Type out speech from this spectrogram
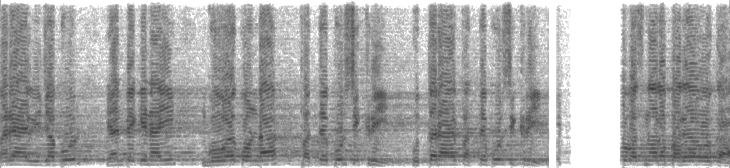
पर्याय विजापूर. यांपैकी नाही गोवळकोंडा फत्तेपूर सिक्री. उत्तर आहे फत्तेपूर सिक्री. बसणारा पर्याय होता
